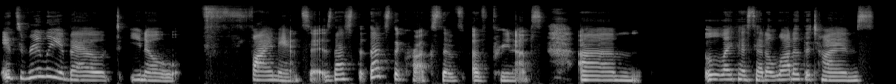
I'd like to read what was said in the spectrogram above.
it's really about you know finances. That's the, that's the crux of of prenups. Um, like I said, a lot of the times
